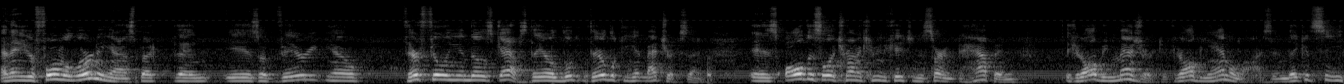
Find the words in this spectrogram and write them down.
and then your formal learning aspect then is a very, you know, they're filling in those gaps. They are look, they're looking at metrics then. Is all this electronic communication is starting to happen, it could all be measured, it could all be analyzed, and they could see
